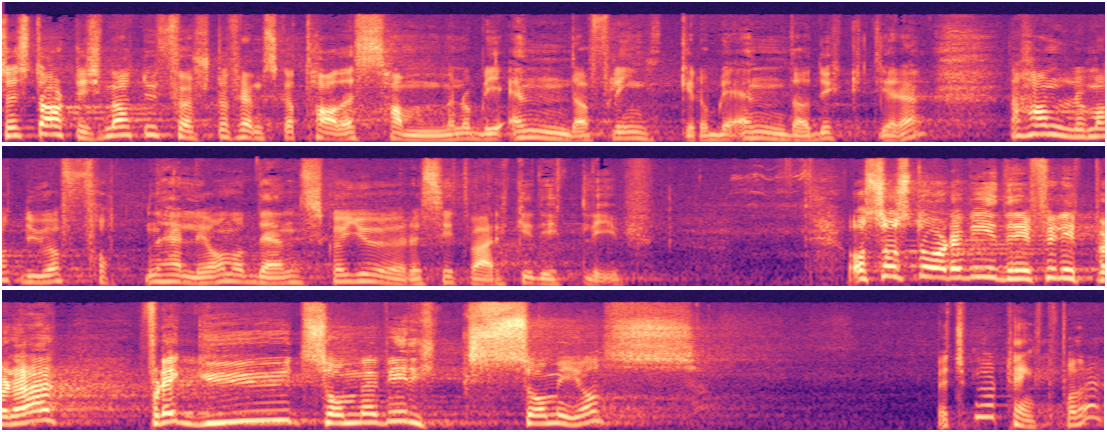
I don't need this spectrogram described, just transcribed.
Så Det starter ikke med at du først og fremst skal ta deg sammen og bli enda flinkere og bli enda dyktigere. Det handler om at du har fått Den hellige ånd, og den skal gjøre sitt verk i ditt liv. Og Så står det videre i Filipperne for det er Gud som er virksom i oss. Vet ikke om du har tenkt på det?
